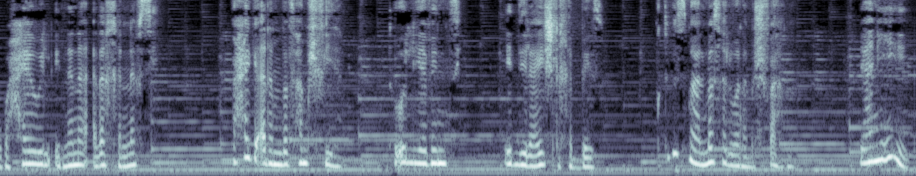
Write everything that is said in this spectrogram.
وبحاول إن أنا أدخل نفسي في حاجة أنا ما بفهمش فيها. تقول لي يا بنتي ادي العيش لخبازه. كنت بسمع المثل وأنا مش فاهمة. يعني إيه؟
